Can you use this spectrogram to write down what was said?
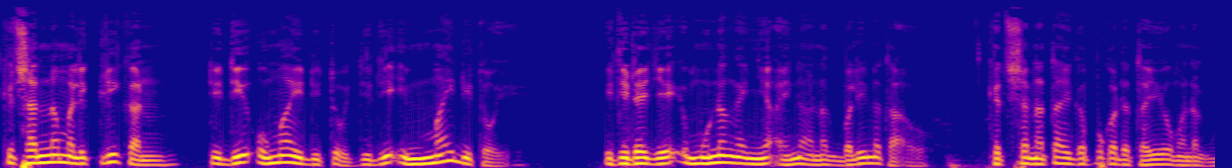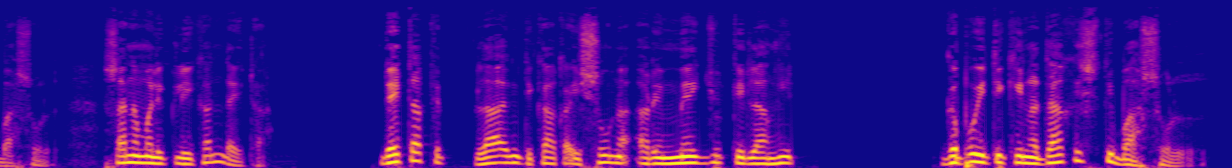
kitsan na maliklikan, ti di umay dito, ti di imay ditoy, iti dadya umuna nga niya ay na nagbalin na tao, kitsan na tayo gapu kada tayo managbasol, sana maliklikan dayta. Dayta kit laeng ti kakaisuna ari medyo ti langit, gapu iti kinadakis ti basol,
